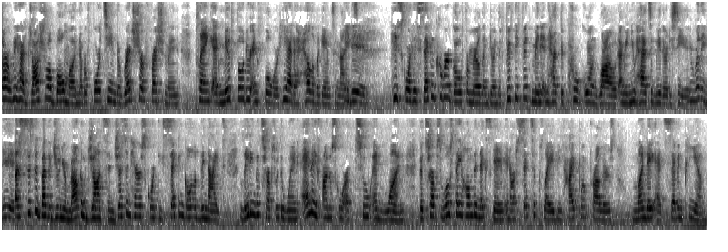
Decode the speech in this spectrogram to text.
We had Joshua Bolma, number 14, the redshirt freshman, playing at midfielder and forward. He had a hell of a game tonight. He did. He scored his second career goal for Maryland during the 55th minute and had the crew going wild. I mean, you had to be there to see it. You really did. Assisted by the junior Malcolm Johnson, Justin Harris scored the second goal of the night, leading the Terps with a win and a final score of 2 and 1. The Terps will stay home the next game and are set to play the High Point Prowlers Monday at 7 p.m.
